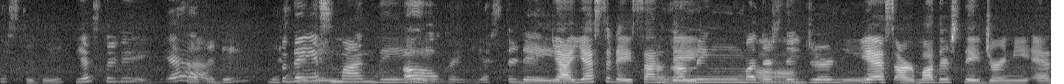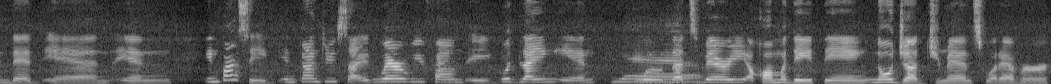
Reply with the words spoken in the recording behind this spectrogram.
Yesterday? yesterday, yeah. Saturday? Today is Yesterday. Monday. Oh, okay. Yesterday. Yeah, yesterday, Ang Sunday. aming Mother's Oo. Day journey. Yes, our Mother's Day journey ended in in in Pasig, in countryside, where we found a good lying in Yeah. well, that's very accommodating, no judgments, whatever.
